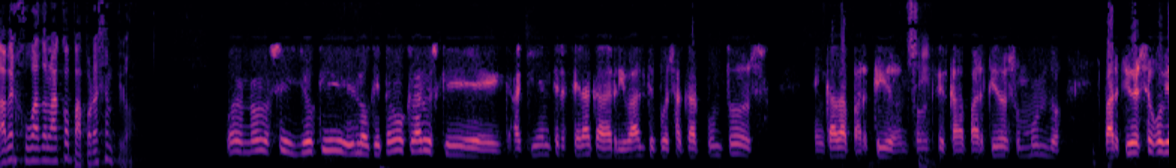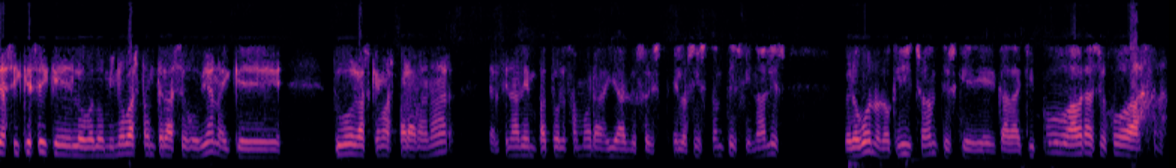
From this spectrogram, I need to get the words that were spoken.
haber jugado la Copa, por ejemplo. Bueno, no lo sé. Yo que lo que tengo claro es que aquí en tercera cada rival te puede sacar puntos en cada partido. Entonces cada partido es un mundo. El partido de Segovia sí que sé que lo dominó bastante la segoviana y que tuvo las que más para ganar. al final empató el Zamora ya en los, en los instantes finales. Pero bueno, lo que he dicho antes, que cada equipo ahora se juega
